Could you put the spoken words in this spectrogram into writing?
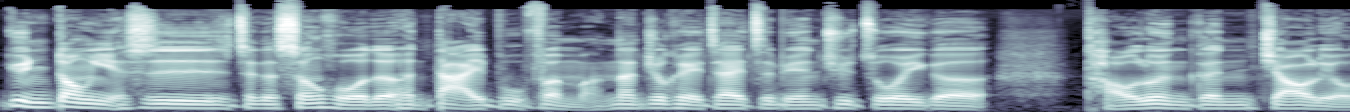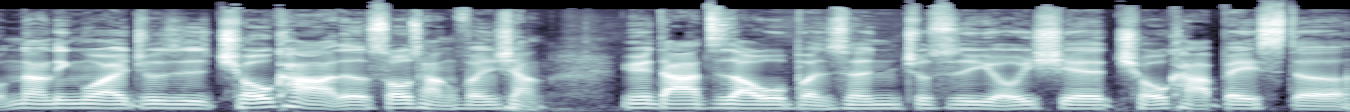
运动也是这个生活的很大一部分嘛，那就可以在这边去做一个。讨论跟交流，那另外就是球卡的收藏分享，因为大家知道我本身就是有一些球卡 base 的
